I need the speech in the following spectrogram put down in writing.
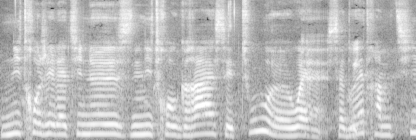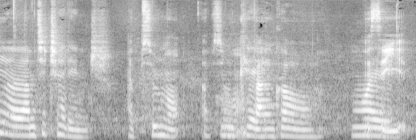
ni trop gélatineuse, ni trop grasse et tout. ouais, ça doit être un petit, un petit challenge. Absolument, absolument. Pas encore ouais.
